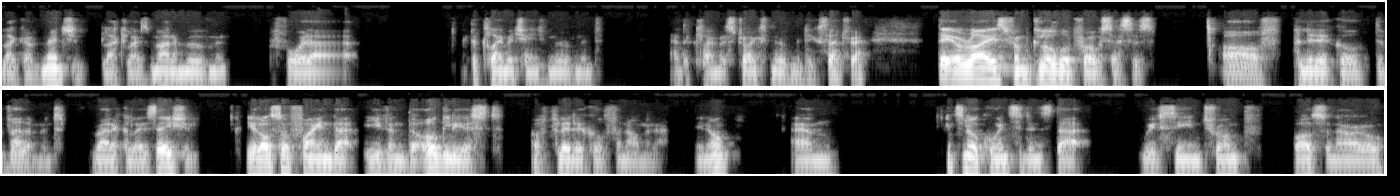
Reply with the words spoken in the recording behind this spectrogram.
like I've mentioned, Black Lives Matter movement, before that, the climate change movement and the climate strikes movement, etc., they arise from global processes of political development, radicalization. You'll also find that even the ugliest of political phenomena, you know, um, it's no coincidence that we've seen Trump, Bolsonaro,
